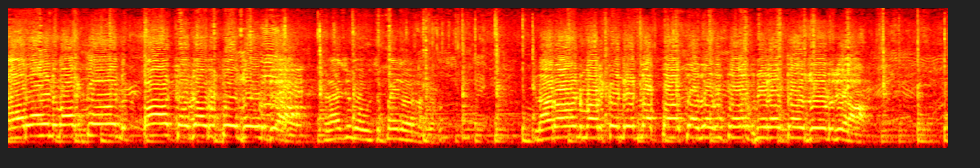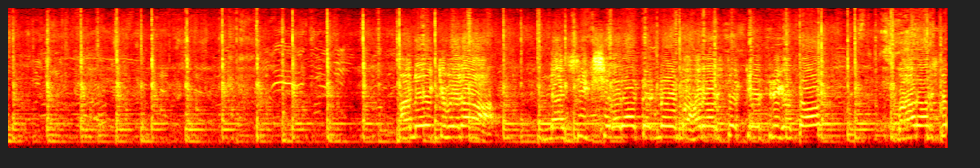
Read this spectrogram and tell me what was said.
नारायण मार्कंड पाच हजार रुपये जोड द्या. राजू भाऊचं पहिलं नारायण मार्कंड यांना पाच हजार रुपये फिरायचा जोड द्या. अनेक वेळा नाशिक शहराकडनं महाराष्ट्र केसरी गटात महाराष्ट्र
